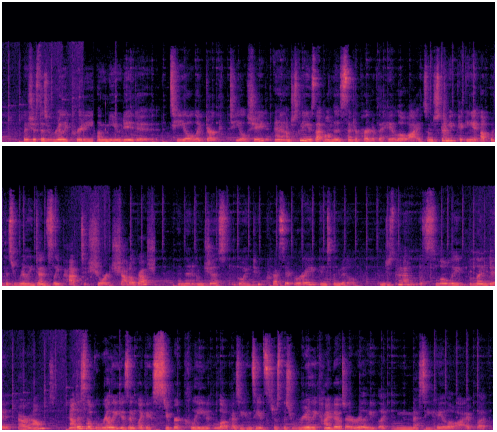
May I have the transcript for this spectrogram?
There's just this really pretty a muted uh, teal, like dark teal shade. And I'm just gonna use that on the center part of the halo eye. So I'm just gonna be picking it up with this really densely packed short shadow brush. And then I'm just going to press it right into the middle. And just kind of slowly blend it around Now this look really isn't like a super clean look. As you can see, it's just this really kind of, a really like messy halo eye, but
